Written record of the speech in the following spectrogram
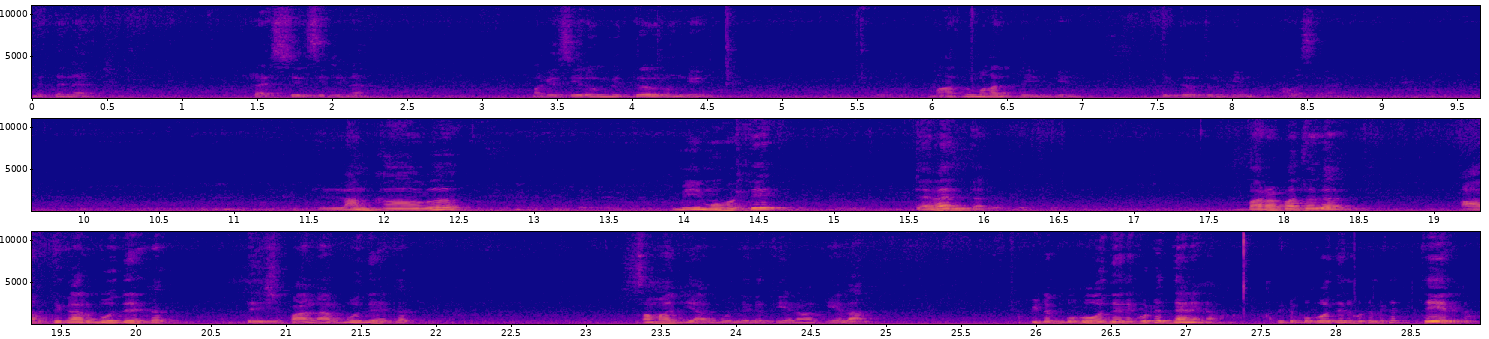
මෙතන රැස්වී සිටින මගේ සියලුම මිත්‍රවරුන්ගෙන් මහත්ම මහත්මීන්ගෙන් හිතවතුන්ගෙන් අවසරයි. ලංකාව මේ මොහොතේ දැවැන්ත බරපතල ආර්ථික අර්බුදයක දේශපාලන අර්බුදයක සමාජීය අර්බුදයක තියෙනවා කියලා අපිට බොහෝ දෙනෙකුට දැනෙනවා. අපිට බොහෝ දෙනෙකුට මේක තේරෙනවා.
